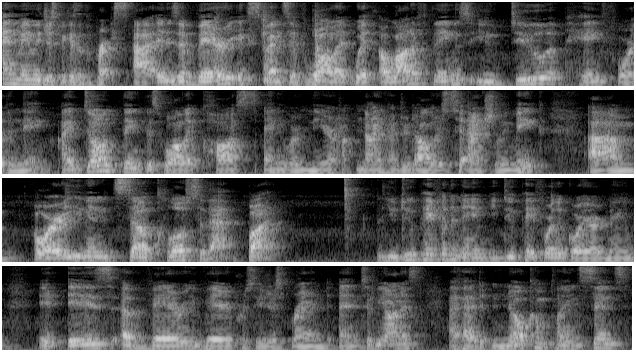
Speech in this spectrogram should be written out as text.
and mainly just because of the price. Uh, it is a very expensive wallet with a lot of things you do pay for the name. I don't think this wallet costs anywhere near $900 to actually make um, or even sell close to that, but you do pay for the name, you do pay for the Goyard name. It is a very, very prestigious brand and to be honest, I've had no complaints since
